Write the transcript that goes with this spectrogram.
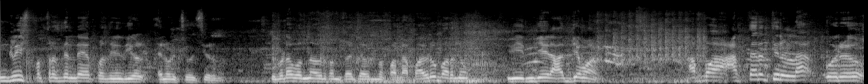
ഇംഗ്ലീഷ് പത്രത്തിന്റെ പ്രതിനിധികൾ എന്നോട് ചോദിച്ചിരുന്നു. ഇവിടെ വന്ന് അവർ സംസാരിച്ചവരെന്ന് പറഞ്ഞു അപ്പോൾ അവരും പറഞ്ഞു ഇത് ഇന്ത്യയിൽ ആദ്യമാണ്. അപ്പോൾ അത്തരത്തിലുള്ള ഒരു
